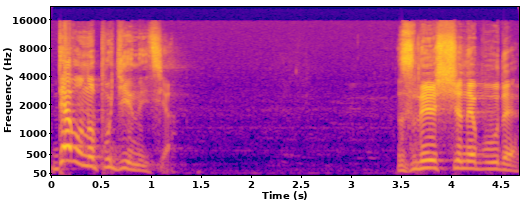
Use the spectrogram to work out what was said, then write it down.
де воно подінеться? Знищене буде.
